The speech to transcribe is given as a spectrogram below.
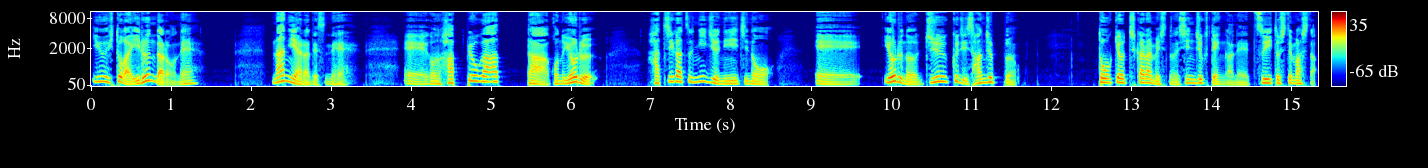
いう人がいるんだろうね。何やらですね、えー、この発表があった、この夜、8月22日の、えー、夜の19時30分、東京力飯の、ね、新宿店がね、ツイートしてました。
